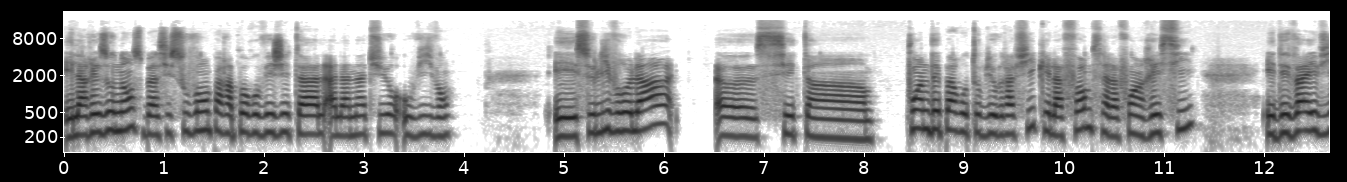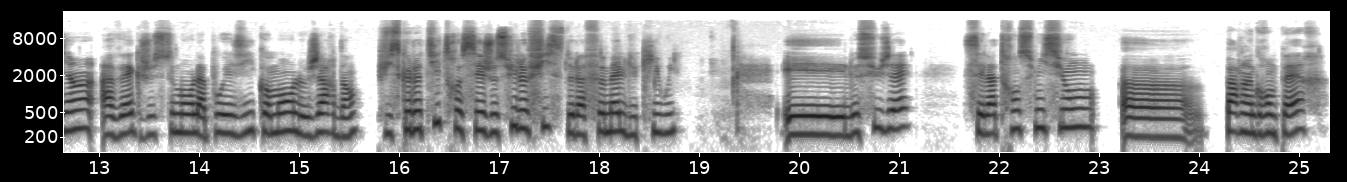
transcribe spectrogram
Et la résonance, bah, c'est souvent par rapport au végétal, à la nature, au vivant. Et ce livre-là, euh, c'est un point de départ autobiographique et la forme, c'est à la fois un récit et des va-et-vient avec justement la poésie, comment le jardin, puisque le titre c'est Je suis le fils de la femelle du kiwi. Et le sujet, c'est la transmission euh, par un grand-père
